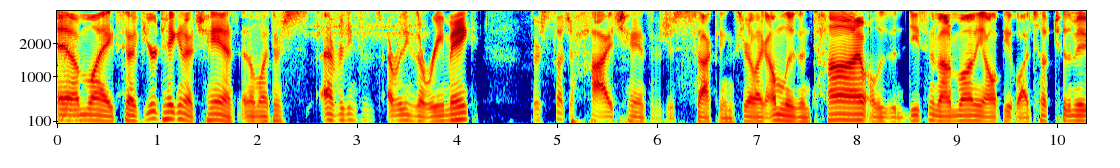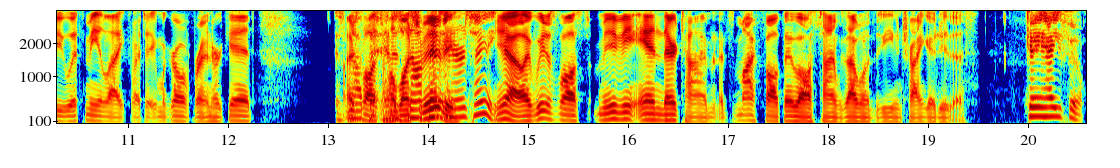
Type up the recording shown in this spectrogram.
And. I'm like, so if you're taking a chance, and I'm like, there's everything since everything's a remake, there's such a high chance of it just sucking. So you're like, I'm losing time, I'm losing a decent amount of money. All the people I took to the movie with me, like if I take my girlfriend, her kid, It's I just not lost that, a whole and it's bunch not of that movie. entertaining. yeah, like we just lost movie and their time. And it's my fault they lost time because I wanted to even try and go do this. Kenny, how you feel?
